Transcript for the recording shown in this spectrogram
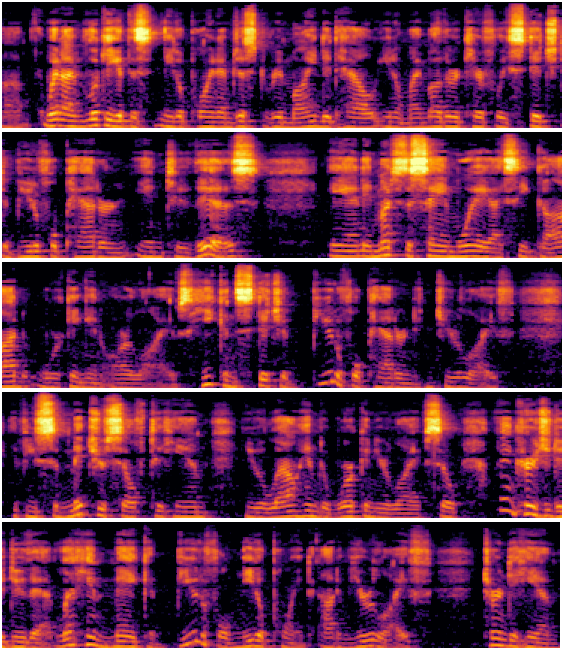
Uh, when I'm looking at this needlepoint, I'm just reminded how you know my mother carefully stitched a beautiful pattern into this, and in much the same way, I see God working in our lives. He can stitch a beautiful pattern into your life. If you submit yourself to Him, you allow Him to work in your life. So I encourage you to do that. Let Him make a beautiful needlepoint out of your life. Turn to Him,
